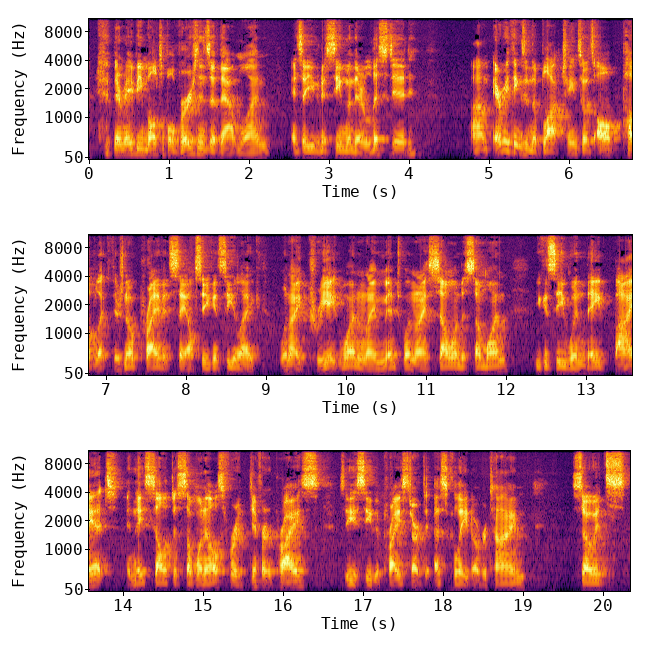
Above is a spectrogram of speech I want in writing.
there may be multiple versions of that one. And so you're going to see when they're listed, um, everything's in the blockchain. So it's all public. There's no private sale. So you can see, like, when I create one and I mint one and I sell one to someone, you can see when they buy it and they sell it to someone else for a different price. So you see the price start to escalate over time. So it's,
